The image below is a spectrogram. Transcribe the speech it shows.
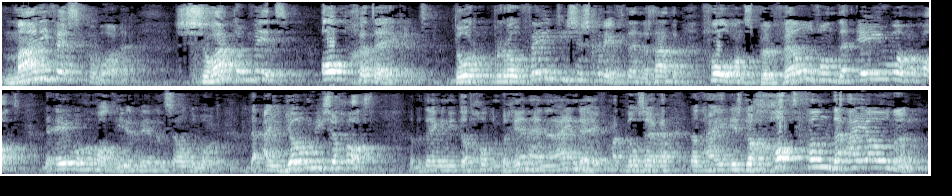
manifest geworden. Zwart op wit, opgetekend door profetische schriften. En dan staat er volgens bevel van de eeuwige God. De eeuwige God, hier weer hetzelfde woord. De Ionische God. Dat betekent niet dat God een begin en een einde heeft, maar het wil zeggen dat hij is de God van de Ionen.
